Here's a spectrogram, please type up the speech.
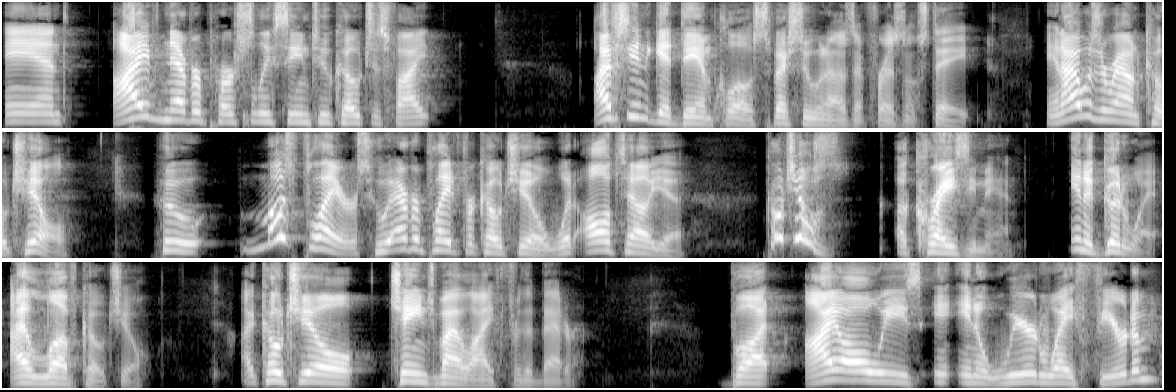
And I've never personally seen two coaches fight. I've seen it get damn close, especially when I was at Fresno State. And I was around Coach Hill, who most players who ever played for Coach Hill would all tell you Coach Hill's a crazy man in a good way. I love Coach Hill. I, Coach Hill changed my life for the better. But I always, in a weird way, feared him.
